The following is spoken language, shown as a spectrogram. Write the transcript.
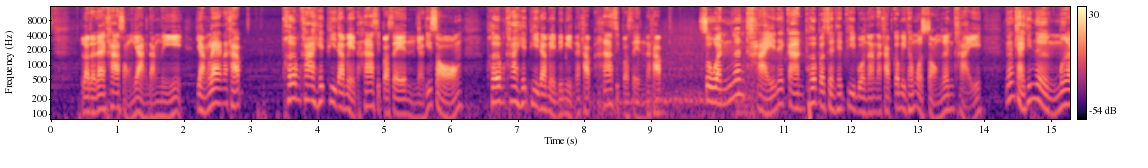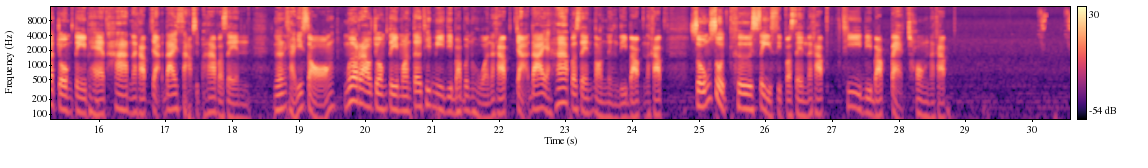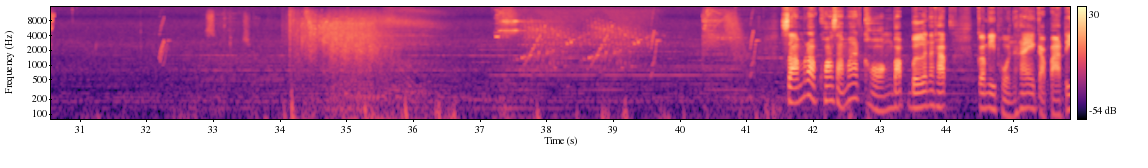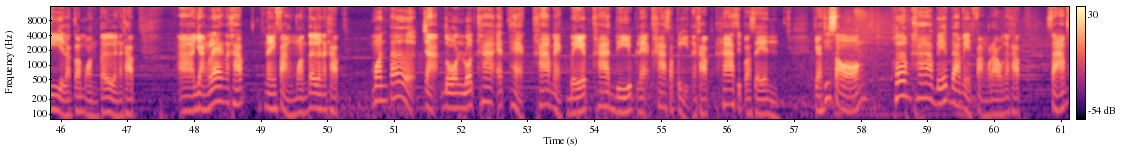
เราจะได้ค่า 2 อย่างดังนี้ อย่างแรกนะครับ เพิ่มค่า HP damage 50%อย่างที่ 2 เพิ่มค่า HP damage limit นะครับ50%นะครับส่วนเงื่อนไขในการเพิ่มเปอร์เซ็นต์ HP โบนัสนะครับก็มีทั้งหมด 2 เงื่อนไข เงื่อนไขที่ 1 เมื่อโจมตีแพ้ธาตุนะครับจะได้ 35%เงื่อนไขที่ 2 เมื่อเราโจมตีมอนเตอร์ที่มีดีบัฟบนหัวนะครับจะได้ 5%ต่อ1ดีบัฟนะครับสูงสุดคือ 40%นะครับที่ดีบัฟ8ช่องนะครับ สำหรับความสามารถของบัฟเบิร์นะครับ ก็มีผลให้กับปาร์ตี้แล้วก็มอนเตอร์นะครับออย่างแรกนะครับในฝั่งมอนเตอร์นะครับมอนเตอร์จะโดนลดค่า Attack ค่า Mac b a f ค่า Deep และค่า Speed นะครับ 50%อย่างที่ 2 เพิ่มค่า b a f Damage ฝั่งเรานะครับ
